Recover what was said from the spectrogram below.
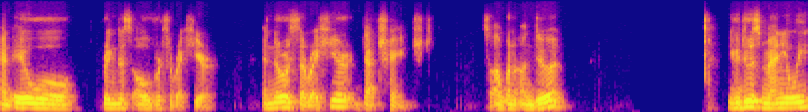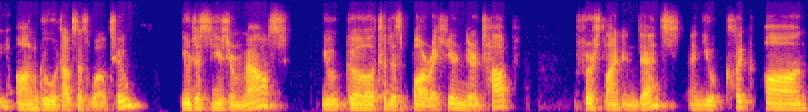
and it will bring this over to right here. And notice that right here, that changed. So I'm going to undo it. You can do this manually on Google Docs as well too. You just use your mouse. You go to this bar right here near top, first line indent, and you click on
